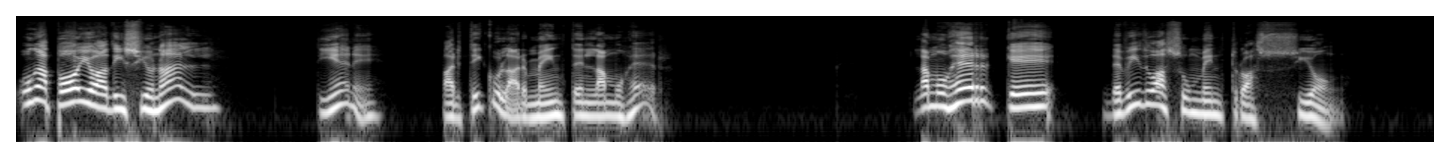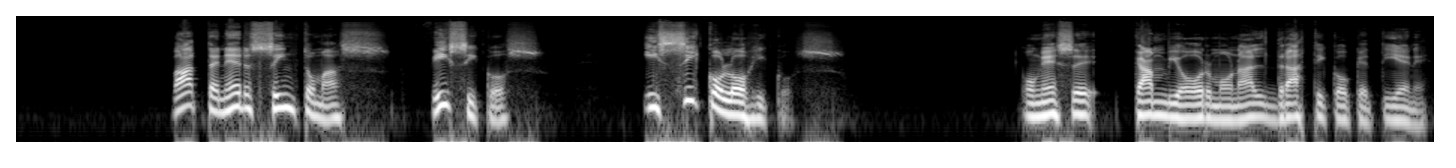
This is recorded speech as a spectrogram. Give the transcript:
Un apoyo adicional tiene particularmente en la mujer. La mujer que debido a su menstruación va a tener síntomas físicos y psicológicos con ese cambio hormonal drástico que tiene.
